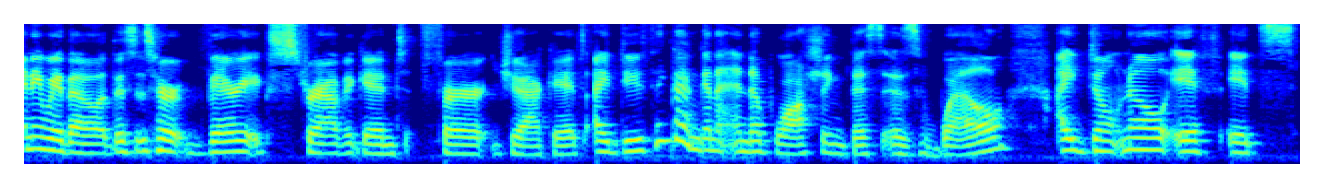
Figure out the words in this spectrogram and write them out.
Anyway, though, this is her very extravagant fur jacket. I do think I'm going to end up washing this as well. I don't know if it's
